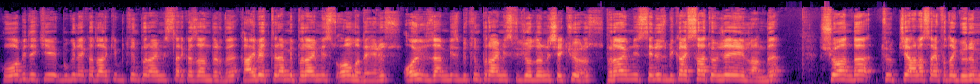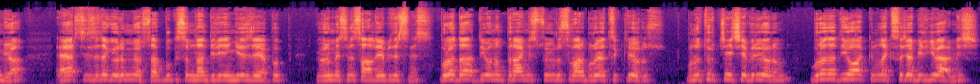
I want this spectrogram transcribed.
Huobi'deki bugüne kadarki bütün Prime listler kazandırdı. Kaybettiren bir Prime list olmadı henüz. O yüzden biz bütün Prime list videolarını çekiyoruz. Prime list henüz birkaç saat önce yayınlandı. Şu anda Türkçe ana sayfada görünmüyor. Eğer sizde de görünmüyorsa bu kısımdan dili İngilizce yapıp görünmesini sağlayabilirsiniz. Burada Dio'nun Prime list duyurusu var. Buraya tıklıyoruz. Bunu Türkçe'ye çeviriyorum. Burada Dio hakkında kısaca bilgi vermiş.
